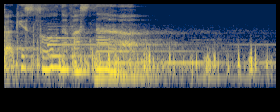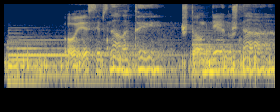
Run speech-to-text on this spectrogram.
Как из лунного сна если б знала ты, что мне нужна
